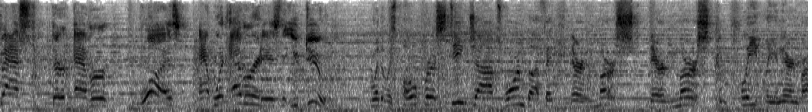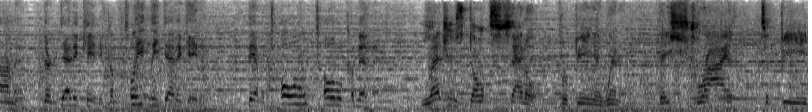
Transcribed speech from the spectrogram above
best there ever was at whatever it is that you do whether it was Oprah, Steve Jobs, Warren Buffett, they're immersed. They're immersed completely in their environment. They're dedicated, completely dedicated. They have a total, total commitment. Legends don't settle for being a winner. They strive to be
